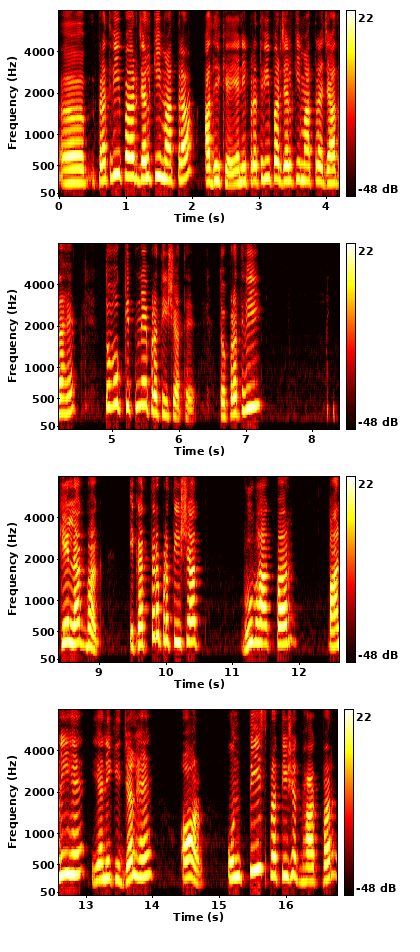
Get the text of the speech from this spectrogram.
पृथ्वी पर जल की मात्रा अधिक है, यानी पृथ्वी पर जल की मात्रा ज़्यादा है तो वो कितने प्रतिशत है? तो पृथ्वी के लगभग इकहत्तर प्रतिशत भूभाग पर पानी है, यानी कि जल है, और उनतीस प्रतिशत भाग पर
